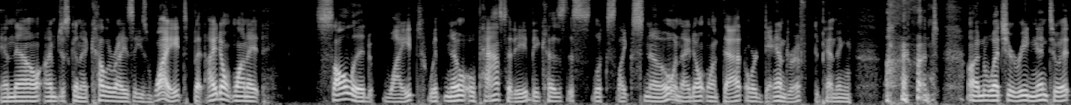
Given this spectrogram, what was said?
And now I'm just going to colorize these white, but I don't want it solid white with no opacity because this looks like snow and I don't want that or dandruff depending on, on what you're reading into it.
